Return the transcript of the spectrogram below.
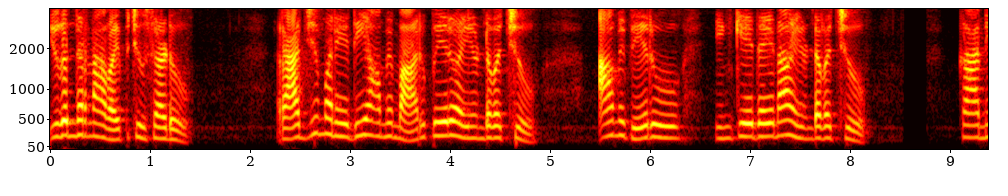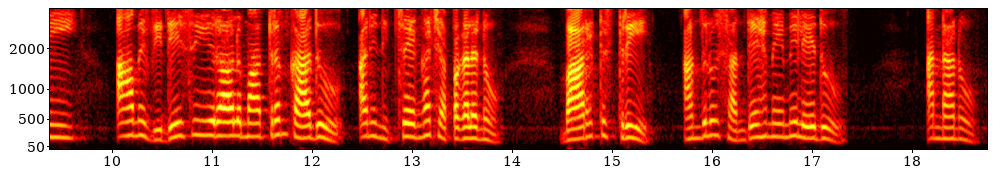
యుగంధర్ నా వైపు చూశాడు. రాజ్యం అనేది ఆమె మారుపేరు అయి ఉండవచ్చు ఆమె పేరు ఇంకేదైనా అయి ఉండవచ్చు కానీ ఆమె విదేశీయురాలు మాత్రం కాదు అని నిశ్చయంగా చెప్పగలను. భారత స్త్రీ అందులో సందేహమేమీ లేదు అన్నాను.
